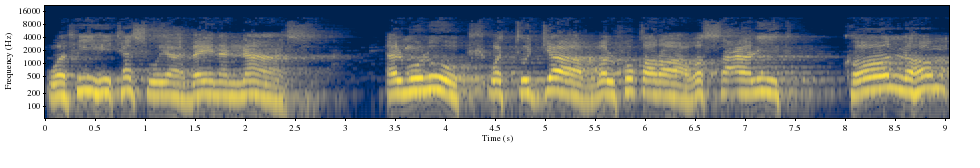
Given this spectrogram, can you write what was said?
وفيه تسوية بين الناس الملوك والتجار والفقراء والصعاليك كلهم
